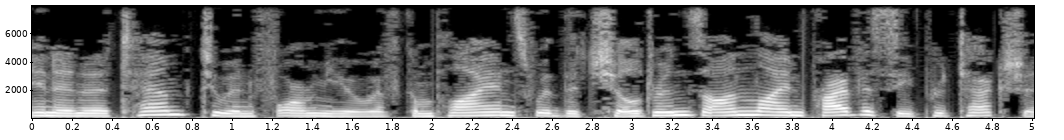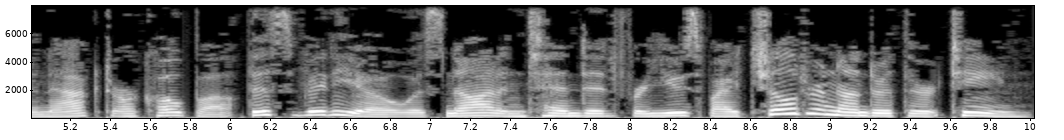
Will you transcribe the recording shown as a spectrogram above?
In an attempt to inform you of compliance with the Children's Online Privacy Protection Act or COPPA, this video is not intended for use by children under 13.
